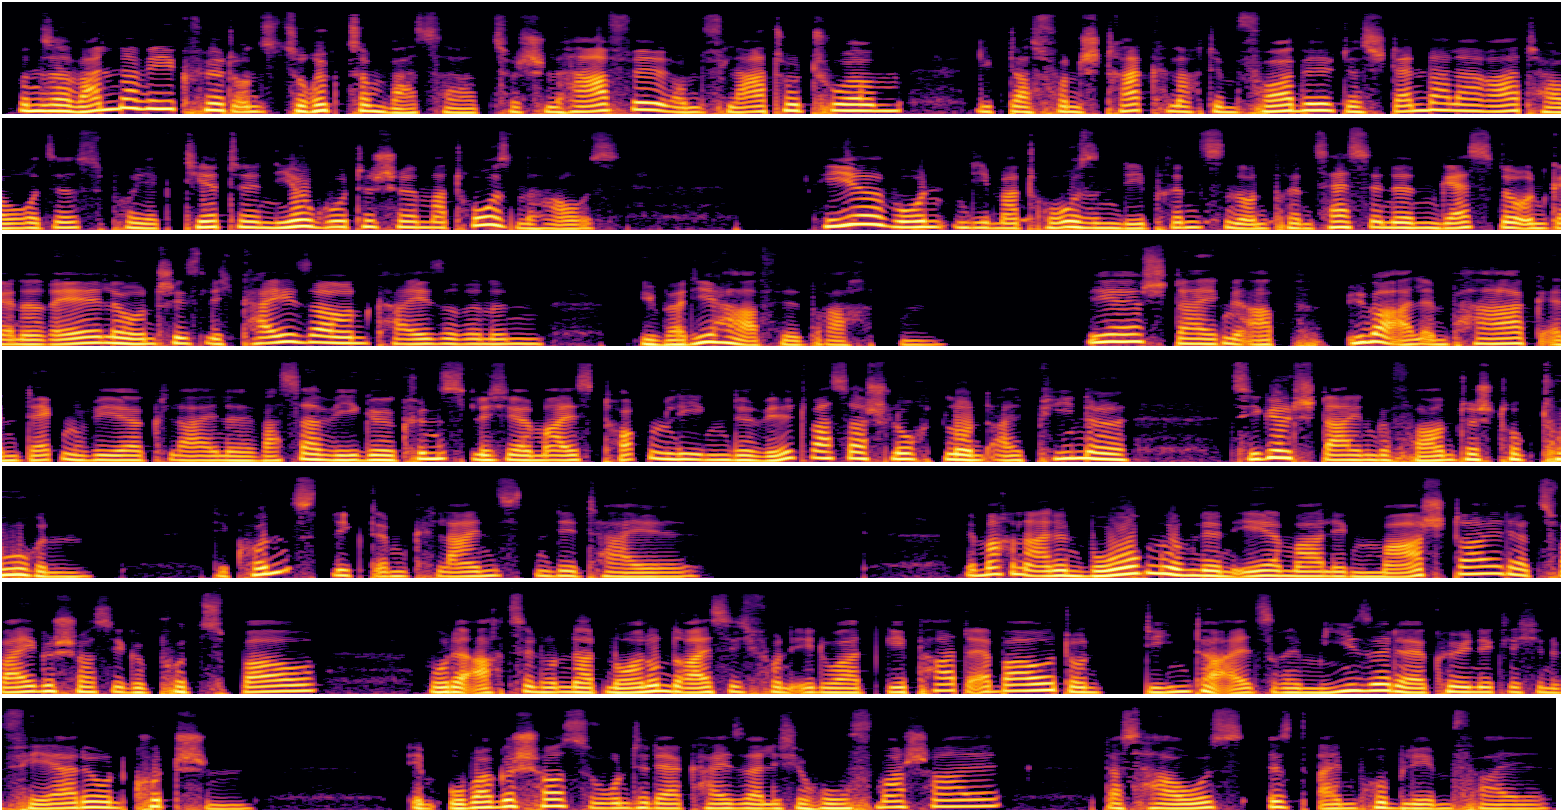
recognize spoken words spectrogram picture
Unser Wanderweg führt uns zurück zum Wasser. Zwischen Havel und Flatoturm liegt das von Strack nach dem Vorbild des Stendaler Rathauses projektierte neogotische Matrosenhaus. Hier wohnten die Matrosen, die Prinzen und Prinzessinnen, Gäste und Generäle und schließlich Kaiser und Kaiserinnen über die Havel brachten. Wir steigen ab. Überall im Park entdecken wir kleine Wasserwege, künstliche, meist trockenliegende Wildwasserschluchten und alpine, Ziegelstein geformte Strukturen. Die Kunst liegt im kleinsten Detail. Wir machen einen Bogen um den ehemaligen Marstall, der zweigeschossige Putzbau wurde 1839 von Eduard Gebhardt erbaut und diente als Remise der königlichen Pferde und Kutschen. Im Obergeschoss wohnte der kaiserliche Hofmarschall. Das Haus ist ein Problemfall.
